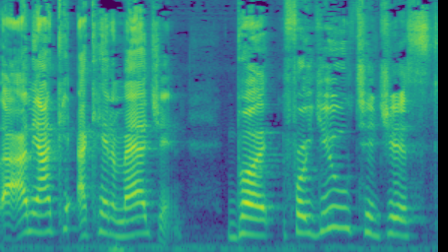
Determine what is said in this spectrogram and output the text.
I I mean I can I can't imagine. But for you to just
